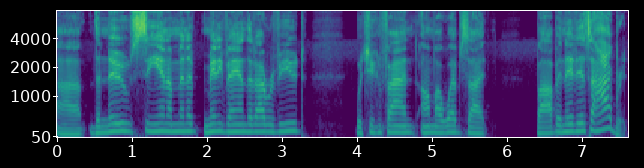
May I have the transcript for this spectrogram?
Uh, the new Sienna mini- minivan that I reviewed, which you can find on my website, Bob, and it is a hybrid.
